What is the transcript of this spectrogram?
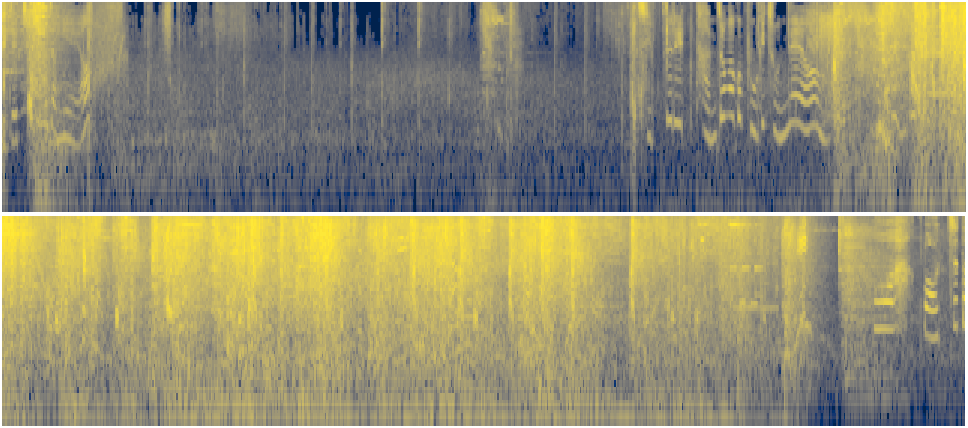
이제 최종장이에요. 집들이 단정하고 보기 좋네요. 우와, 멋지다.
